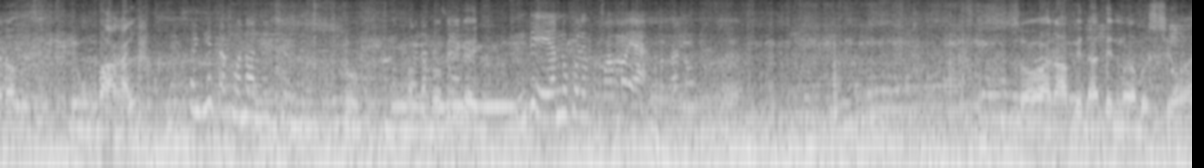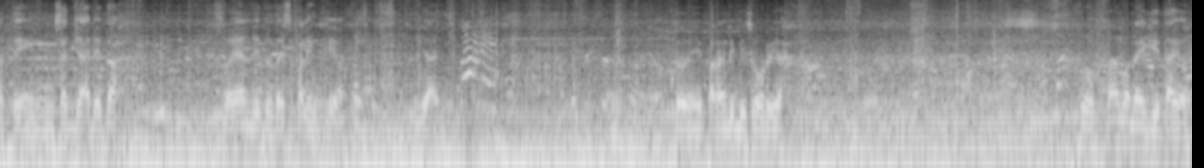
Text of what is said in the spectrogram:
ano, yung bakal. Ay, kita ko na dito. So, bakit mo binigay? Hindi, ano ko lang pamaya. Ano? So hanapin natin mga boss yung ating sadya dito. So ayan dito tayo sa palengke oh. Yan. Ito yung parang divisoria. So saan ko nakikita yun?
